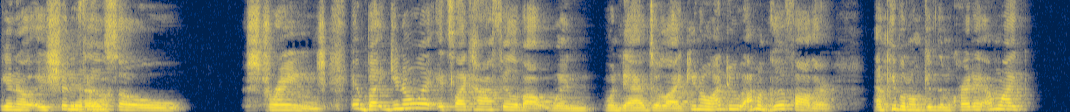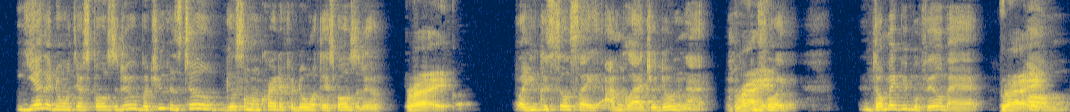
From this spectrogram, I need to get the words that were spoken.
You know, it shouldn't Yeah. feel so strange. But you know what? It's like how I feel about when when dads are like, you know, I do. I'm a good father, and people don't give them credit. I'm like, yeah, they're doing what they're supposed to do, but you can still give someone credit for doing what they're supposed to do. Right. Like you could still say, "I'm glad you're doing that." Right. like, don't make people feel bad. Right. Um,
